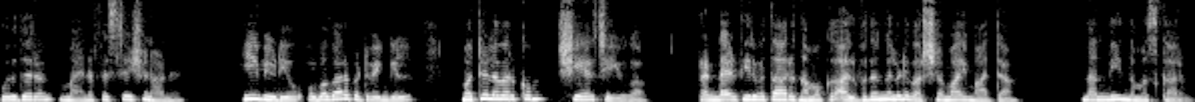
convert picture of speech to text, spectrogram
ഒരുതരം മാനിഫെസ്റ്റേഷൻ ആണ്. ഈ വീഡിയോ ഉപകാരപ്പെട്ടുവെങ്കിൽ മറ്റുള്ളവർക്കും ഷെയർ ചെയ്യുക. രണ്ടായിരത്തി ഇരുപത്തി ആറ് നമുക്ക് അത്ഭുതങ്ങളുടെ വർഷമായി മാറ്റാം. നന്ദി നമസ്കാരം.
